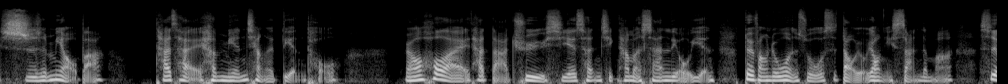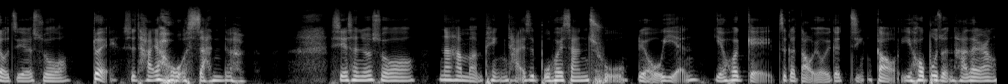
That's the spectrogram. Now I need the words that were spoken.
十秒吧，他才很勉强的点头。然后后来他打去携程请他们删留言，对方就问说：“是导游要你删的吗？”室友直接说：“对，是他要我删的。”携程就说，那他们平台是不会删除留言，也会给这个导游一个警告，以后不准他再让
